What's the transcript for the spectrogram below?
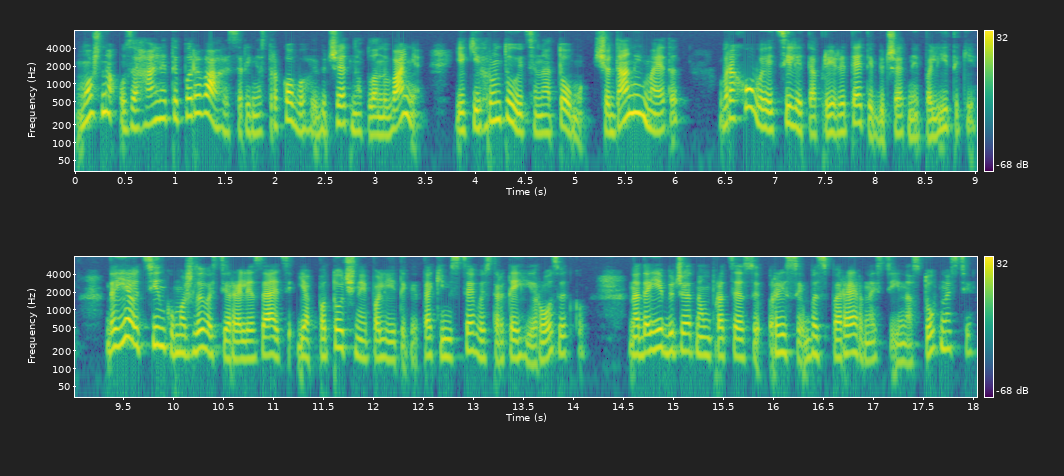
можна узагальнити переваги середньострокового бюджетного планування, які ґрунтуються на тому, що даний метод враховує цілі та пріоритети бюджетної політики, дає оцінку можливості реалізації як поточної політики, так і місцевої стратегії розвитку, надає бюджетному процесу риси безперервності і наступності,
